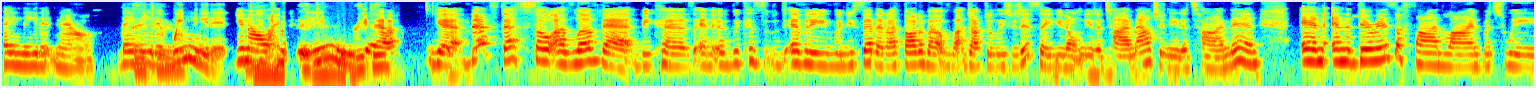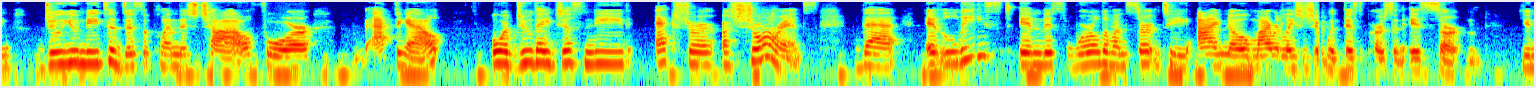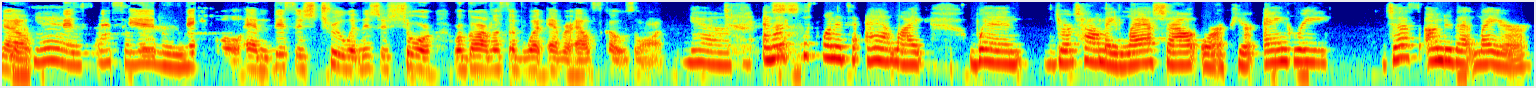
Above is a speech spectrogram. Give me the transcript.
They need it now. They, they need do. it. We need it. You know. yeah. Yeah, that's that's so I love that because and because Eboni, when you said that, I thought about what Dr. Leesha did say you don't need a timeout, you need a time in. And and there is a fine line between do you need to discipline this child for acting out, or do they just need extra assurance that at least in this world of uncertainty, I know my relationship with this person is certain you know? Yes, this, absolutely. is stable and this is true and this is sure regardless of whatever else goes on. Yeah and i just wanted to add like when your child may lash out or appear angry just under that layer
